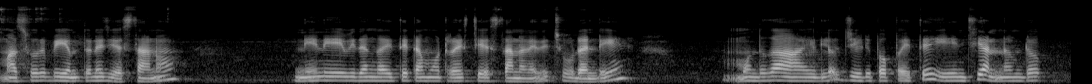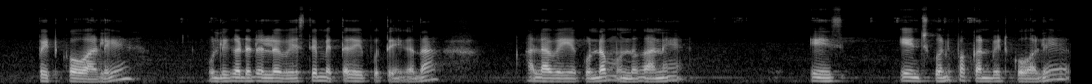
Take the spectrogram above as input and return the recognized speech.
మసూరి బియ్యంతోనే చేస్తాను. నేను ఏ విధంగా అయితే టమోటా రైస్ చేస్తాను అనేది చూడండి. ముందుగా ఆయిల్లో జీడిపప్పు అయితే వేయించి అన్నంలో పెట్టుకోవాలి. ఉల్లిగడ్డలలో వేస్తే మెత్తగా అయిపోతాయి కదా. అలా వేయకుండా ముందుగానే వేసి వేయించుకొని పక్కన పెట్టుకోవాలి.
